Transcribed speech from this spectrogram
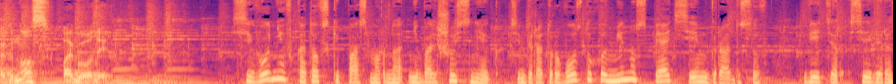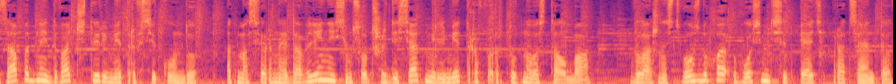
Прогноз погоды. Сегодня в Котовске пасмурно, небольшой снег. Температура воздуха минус 5-7 градусов. Ветер северо-западный 2-4 метра в секунду. Атмосферное давление 760 миллиметров ртутного столба. Влажность воздуха 85%.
